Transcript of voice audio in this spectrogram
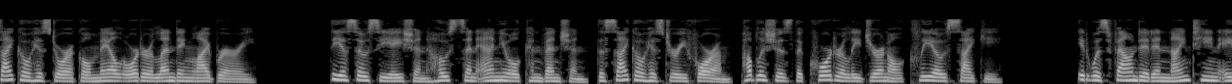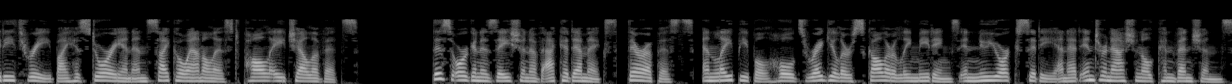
psychohistorical mail-order lending library. The association hosts an annual convention, the Psychohistory Forum, publishes the quarterly journal Clio's Psyche. It was founded in 1983 by historian and psychoanalyst Paul H. Elovitz. This organization of academics, therapists, and laypeople holds regular scholarly meetings in New York City and at international conventions.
